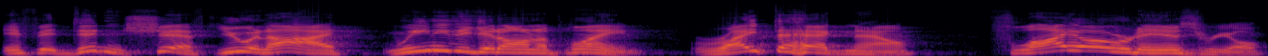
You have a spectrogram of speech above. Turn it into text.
If it didn't shift, you and I, we need to get on a plane right the heck now, fly over to Israel,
